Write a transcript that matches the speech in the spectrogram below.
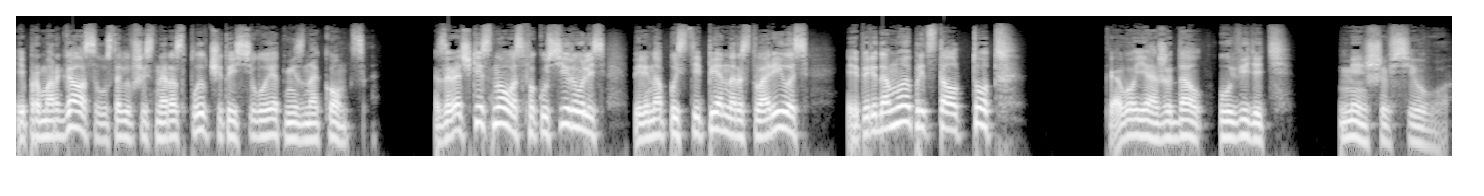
и проморгался, уставившись на расплывчатый силуэт незнакомца. Зрачки снова сфокусировались, пелена постепенно растворилась, и передо мной предстал тот, кого я ожидал увидеть меньше всего.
